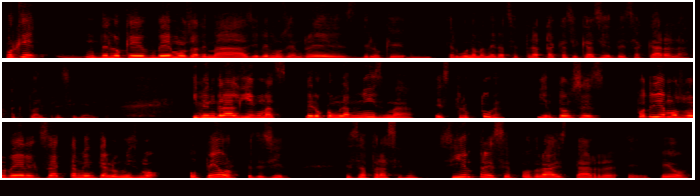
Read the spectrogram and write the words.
Porque de lo que vemos además y vemos en redes, de lo que de alguna manera se trata casi casi es de sacar a la actual presidenta. Y vendrá alguien más, pero con la misma estructura. Y entonces podríamos volver exactamente a lo mismo o peor, es decir, esa frase, ¿no? Siempre se podrá estar eh, peor.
